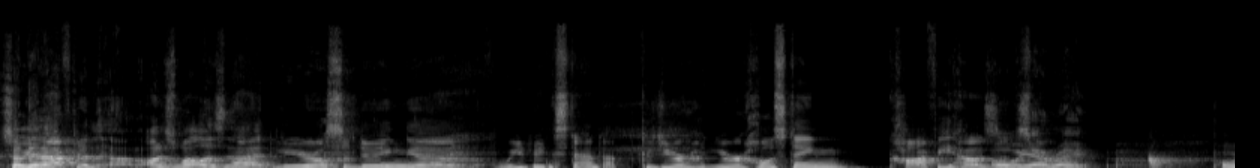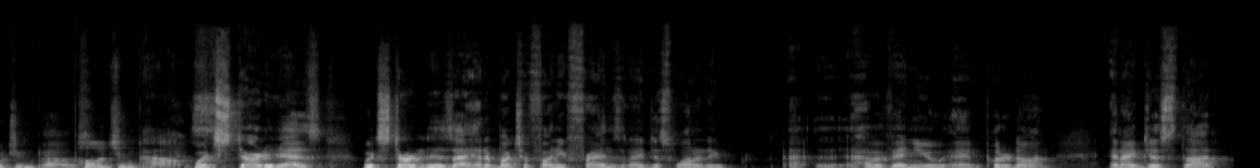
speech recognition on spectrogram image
so and then yeah, after, the, uh, as well as that, you're also doing. Uh, were you doing stand up? Because you were you were hosting coffee houses. oh yeah, right, Pojin Pals. Pojin Pals. which started as which started as I had a bunch of funny friends and I just wanted to uh, have a venue and put it on. And I just thought,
